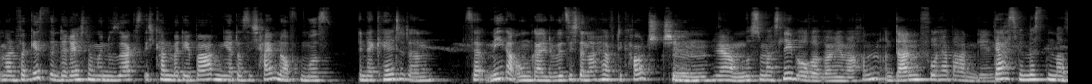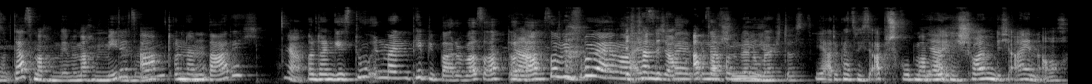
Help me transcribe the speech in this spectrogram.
man vergisst in der Rechnung, wenn du sagst, ich kann bei dir baden, ja, dass ich heimlaufen muss. In der Kälte dann. Ist ja mega ungeil. Du willst dich dann nachher auf die Couch chillen. Mhm. Ja, musst du mal Sleepover bei mir machen und dann vorher baden gehen. Das, wir müssten mal so, das machen wir. Wir machen einen Mädelsabend und dann bade ich. ja. Und dann gehst du in mein Pipi-Badewasser danach, so wie früher immer. Ich kann dich auch abwaschen, wenn du möchtest. Ja, du kannst mich so abschrubben am Ja, Rücken. ich schäume dich ein auch.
